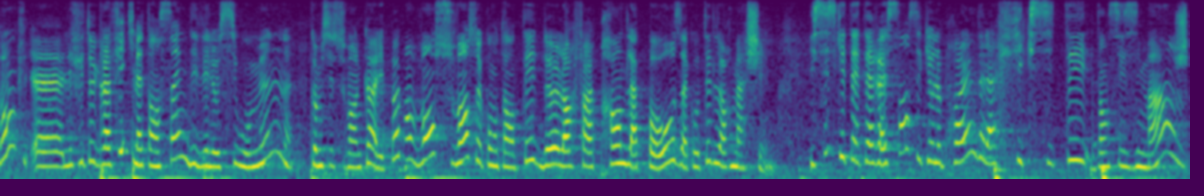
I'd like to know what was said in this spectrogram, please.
Donc, euh, les photographies qui mettent en scène des Women, comme c'est souvent le cas à l'époque, vont souvent se contenter de leur faire prendre la pause à côté de leur machine. Ici, ce qui est intéressant, c'est que le problème de la fixité dans ces images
